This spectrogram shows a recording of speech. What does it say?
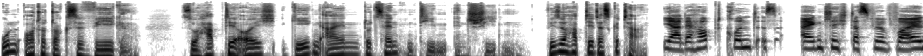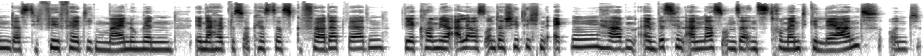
unorthodoxe Wege. So habt ihr euch gegen ein Dozententeam entschieden. Wieso habt ihr das getan? Ja, der Hauptgrund ist eigentlich, dass wir wollen, dass die vielfältigen Meinungen innerhalb des Orchesters gefördert werden. Wir kommen ja alle aus unterschiedlichen Ecken, haben ein bisschen anders unser Instrument gelernt und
